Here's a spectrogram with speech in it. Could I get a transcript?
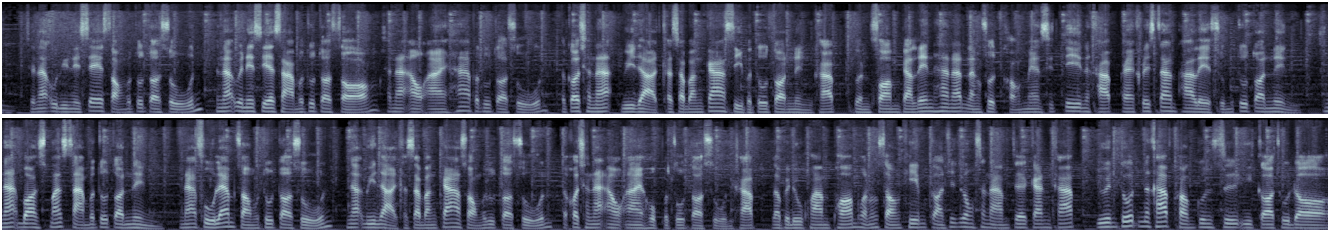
1 ชนะอูดิเนเซ่2ประตูต่อ 0 ชนะเวเนเซีย 3 ประตูต่อ 2 ชนะอัลไอ5ประตูต่อ 0 แล้วก็ชนะวีดาดคาซาบังกา4 ประตูต่อ 1 ครับ ส่วนฟอร์มการเล่น 5 นัดหลังสุดของแมนซิตี้นะครับแพ้คริสตันพาเลส0ประตูต่อ 1 ชนะบอลสมัต3ประตูต่อ 1 ชนะฟูลแลม 2 ประตูต่อ 0 ชนะวีดาดคาซาบังกา2ประตูต่อ 0 แล้วก็ชนะอัลไอ6ประตูต่อ 0 ครับ เราไปดูความพร้อมของทั้ง 2 ทีมก่อนที่จะลงสนามเจอกันครับยูเวนตุสนะครับของกุนซืออีกอร์ทูดอร์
